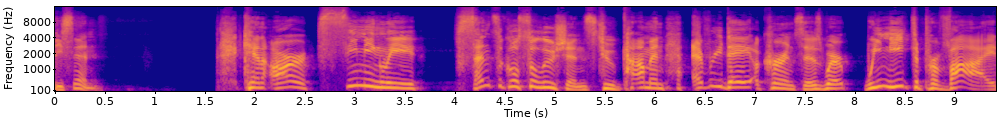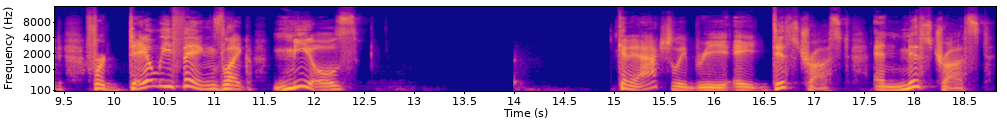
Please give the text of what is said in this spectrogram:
be sin? Can our seemingly sensical solutions to common everyday occurrences where we need to provide for daily things like meals can it actually be a distrust and mistrust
